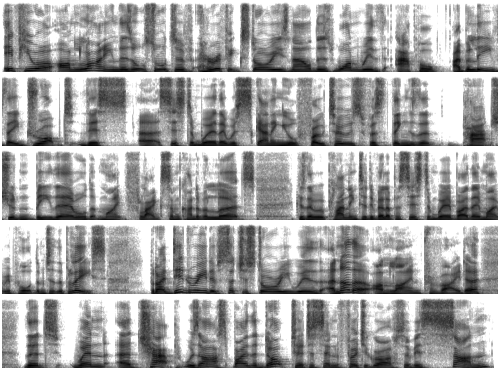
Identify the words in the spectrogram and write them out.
if you are online, there's all sorts of horrific stories now. There's one with Apple. I believe they dropped this uh, system where they were scanning your photos for things that perhaps shouldn't be there or that might flag some kind of alerts because they were planning to develop a system whereby they might report them to the police But I did read of such a story with another online provider that when a chap was asked by the doctor to send photographs of his son,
